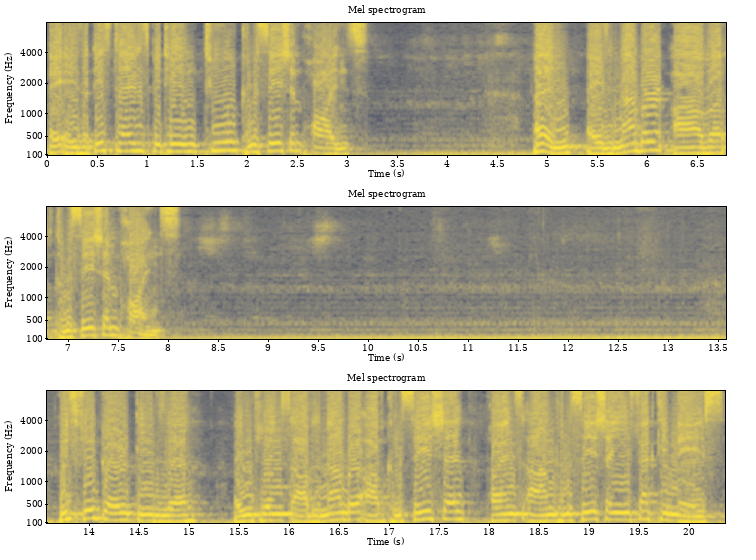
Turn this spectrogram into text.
A is the distance between two compensation points. N is the number of compensation points. This figure gives the influence of the number of compensation points on compensation effectiveness.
